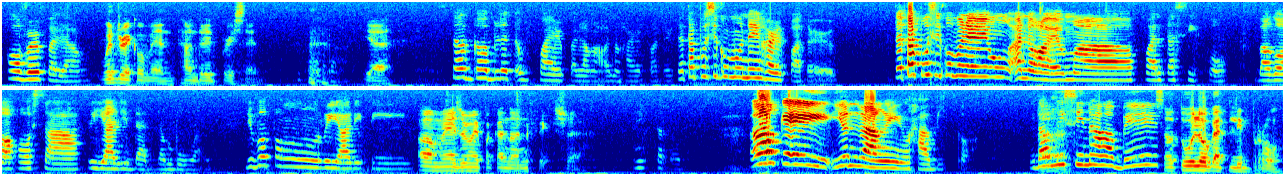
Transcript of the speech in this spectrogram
Cover pa lang. Would recommend, 100%. Ako ba? Yeah. Sa Goblet of Fire pa lang ako ng Harry Potter. Tatapusin ko muna yung Harry Potter. Tatapusin ko muna yung ano yung mga fantasy ko bago ako sa realidad ng buhay. Di ba pang reality? Oh, medyo may pagka non-fiction. Ay, totoo. Okay, yun lang yung hobby ko. Dami Ah. sinabi. So, tulog at libro.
